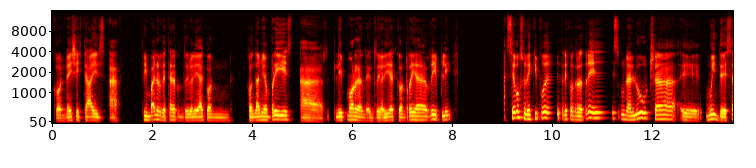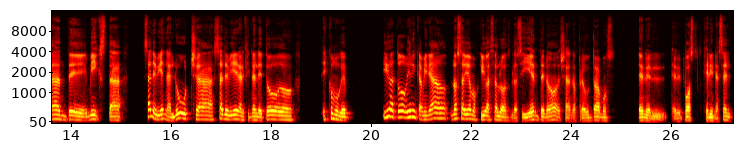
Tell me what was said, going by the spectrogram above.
con AJ Styles, a Finn Balor, que está en rivalidad con, con Damian Priest, a Liv Morgan en rivalidad con Rhea Ripley. Hacemos un equipo de 3 contra 3, una lucha eh, muy interesante, mixta. Sale bien la lucha, sale bien al final de todo. Es como que iba todo bien encaminado. No sabíamos qué iba a ser lo, lo siguiente, ¿no? Ya nos preguntábamos en el, el post Helena Cell.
